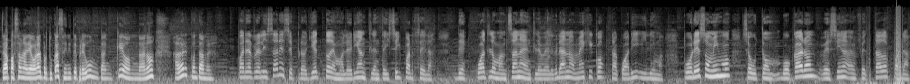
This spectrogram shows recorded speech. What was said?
te va a pasar una diagonal por tu casa y ni te preguntan, ¿qué onda, no? A ver, contame. Para realizar ese proyecto demolerían 36 parcelas de cuatro manzanas entre Belgrano, México, Tacuarí y Lima. Por eso mismo se autoinvocaron vecinos infectados para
